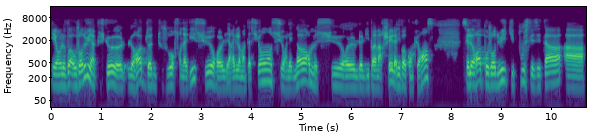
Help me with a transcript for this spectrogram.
Et on le voit aujourd'hui, hein, puisque l'Europe donne toujours son avis sur les réglementations, sur les normes, sur le libre marché, la libre concurrence. C'est l'Europe aujourd'hui qui pousse les États à,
